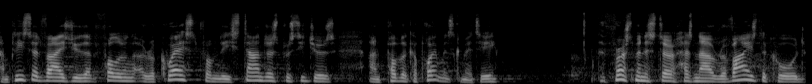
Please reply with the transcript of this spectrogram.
I'm pleased to advise you that following a request from the Standards, Procedures and Public Appointments Committee, The First Minister has now revised the code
